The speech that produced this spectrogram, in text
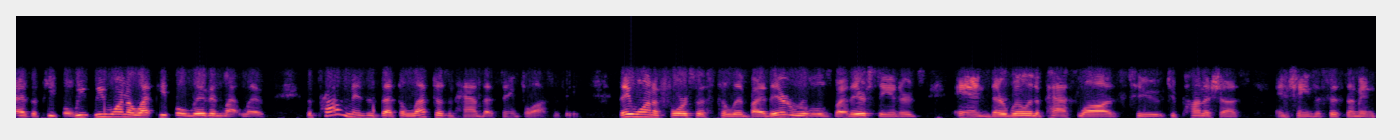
as a people. We we want to let people live and let live. The problem is is that the left doesn't have that same philosophy. They want to force us to live by their rules, by their standards, and they're willing to pass laws to to punish us and change the system. And,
